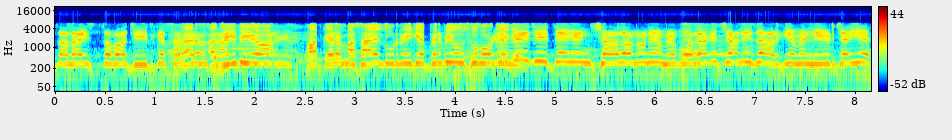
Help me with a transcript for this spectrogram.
ताला इस दफ़ा जीत के सब अजीब ही हो आप कह रहे हैं मसाइल दूर नहीं किए फिर भी उसको वोट देंगे। जीतेंगे इंशाल्लाह उन्होंने हमें बोला कि चालीस हज़ार की हमें लीड चाहिए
